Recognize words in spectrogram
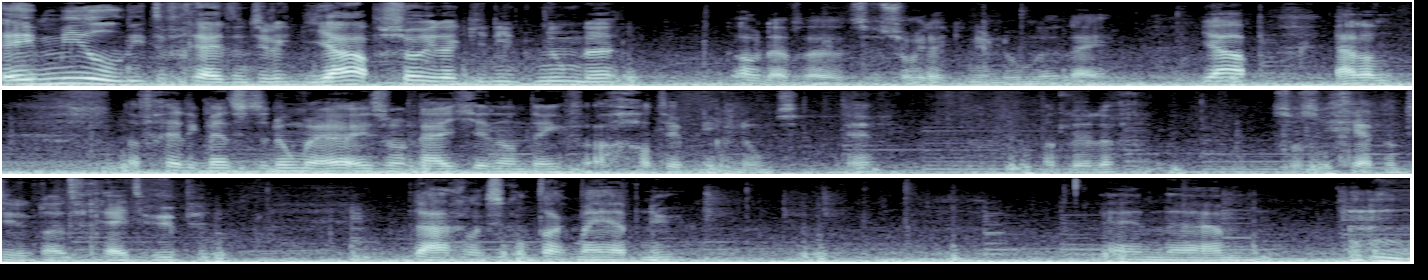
Emiel, niet te vergeten natuurlijk. Jaap, sorry dat ik je niet noemde. Oh, dat- sorry dat ik je niet noemde. Nee. Jaap. Ja, dan, dan vergeet ik mensen te noemen hè, in zo'n rijtje. En dan denk ik van, ach, god, die heb ik niet genoemd. Wat lullig. Zoals die Gert natuurlijk nooit vergeet. Huub. Dagelijks contact mee heb nu. En ehm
